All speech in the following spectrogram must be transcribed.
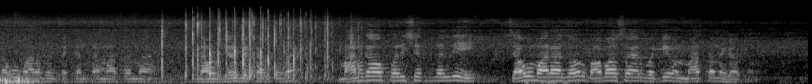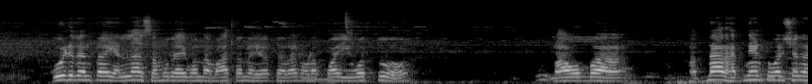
ಶವು ಮಹಾರಾಜ್ ಅಂತಕ್ಕಂಥ ಮಾತನ್ನು ನಾವು ಹೇಳಬೇಕಾಗ್ತದೆ. ಮಾನಗಾಂವ್ ಪರಿಷತ್ನಲ್ಲಿ ಚೌ ಮಹಾರಾಜ್ ಅವರು ಬಾಬಾ ಸಾಹೇಬ್ ಬಗ್ಗೆ ಒಂದು ಮಾತನ್ನು ಹೇಳ್ತಾರೆ. ಕೂಡಿದಂಥ ಎಲ್ಲ ಸಮುದಾಯಗೊಂದು ಮಾತನ್ನು ಹೇಳ್ತಾರೆ. ನೋಡಪ್ಪ, ಇವತ್ತು ನಾವೊಬ್ಬ ಹದಿನಾರು, ಹದಿನೆಂಟು ವರ್ಷದ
